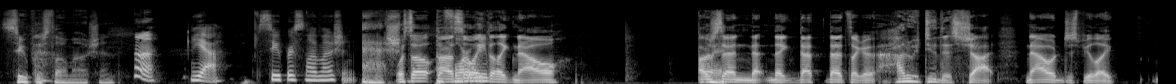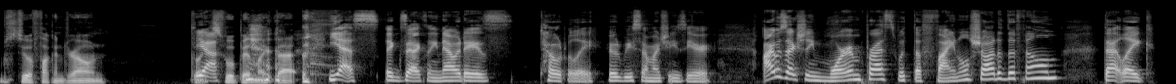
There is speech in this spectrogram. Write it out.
Super slow motion. Huh. Yeah. Super slow motion. Ash. Well, so uh, before so like we- that, like now. I was saying that, like that. That's like a how do we do this shot? Now it'd just be like just do a fucking drone, like Yeah. swoop in like that. Yes, exactly. Nowadays, totally. It would be so much easier. I was actually more impressed with the final shot of the film that like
